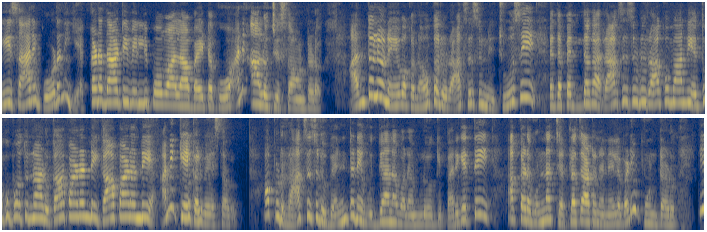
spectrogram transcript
ఈసారి గోడని ఎక్కడ దాటి వెళ్ళిపోవాలా బయటకు? అని ఆలోచిస్తూ ఉంటాడు. అంతలోనే ఒక నౌకరు రాక్షసుని చూసి పెద్ద పెద్దగా రాక్షసుడు రాకుమార్ని ఎత్తుకుపోతున్నాడు. కాపాడండి కాపాడండి అని కేకలు వేస్తాడు. అప్పుడు రాక్షసుడు వెంటనే ఉద్యానవనంలోకి పరిగెత్తి అక్కడ ఉన్న చెట్ల చాటున నిలబడి ఉంటాడు. ఈ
